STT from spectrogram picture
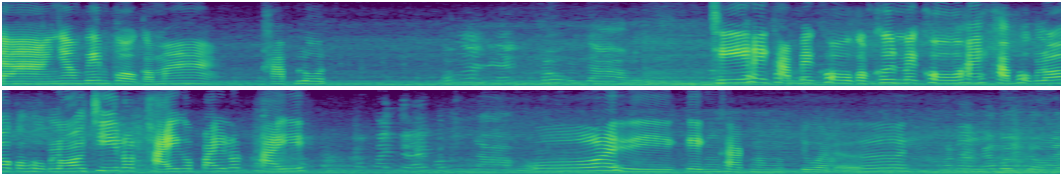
ยางย่ามเว้นเกาะกับมาขับรถเพราะงั้นไอ้โชคเป็นดาวชี้ให้ขับแมคโครก็ขึ้นแมคโครให้ขับหกล้อก็หกล้อชี้รถไถก็ไปรถไถต้องไปจะให้เขาเป็นดาวโอ้ยเก่งคักน้องหมดจวดเอ้ย มันนั่นยังไม่จอย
